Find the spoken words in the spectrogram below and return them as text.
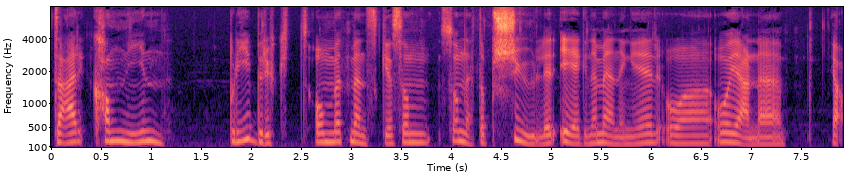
der kanin blir brukt om et menneske som, som nettopp skjuler egne meninger og, og gjerne ja,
